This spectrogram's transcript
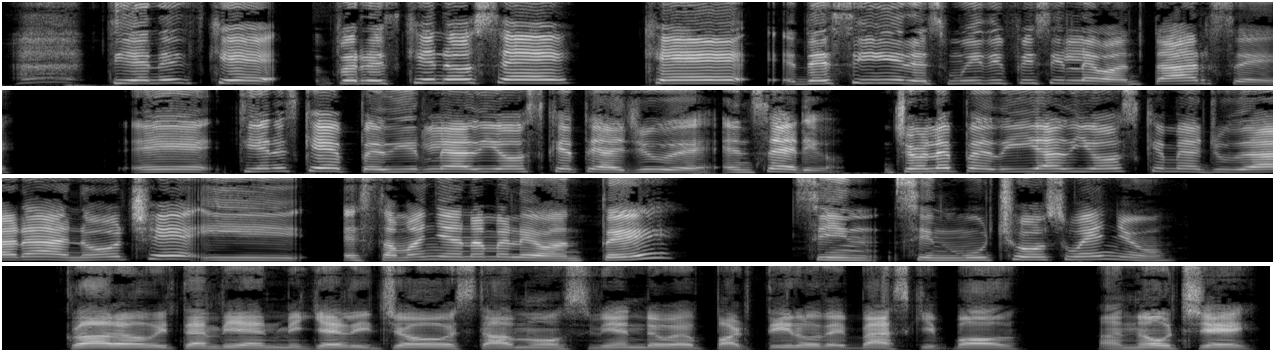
tienes que... Pero es que no sé qué decir. Es muy difícil levantarse. Eh, tienes que pedirle a Dios que te ayude, en serio. Yo le pedí a Dios que me ayudara anoche y esta mañana me levanté sin, sin mucho sueño. Claro, y también Miguel y yo estamos viendo el partido de básquetbol anoche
